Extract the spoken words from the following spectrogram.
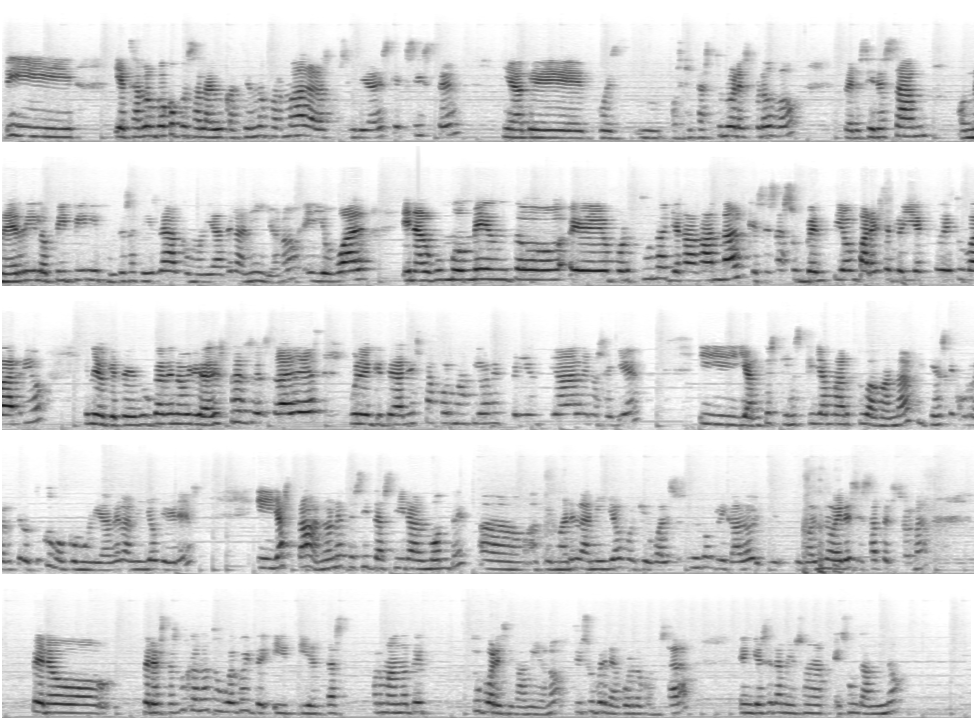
y, y, echarle un poco pues, a la educación no formal, a las posibilidades que existen y a que pues, mm, pues quizás tú no eres Frodo, pero si eres Sam o Merry o Pippin y juntos hacéis la comunidad del anillo, ¿no? Y igual en algún momento eh, oportuno llega Gandalf, que es esa subvención para ese proyecto de tu barrio, en el que te educan en habilidades transversales o en el que te dan esta formación experiencial de no sé qué. Y, antes tienes que llamar tú a Gandalf y tienes que currártelo tú como comunidad del anillo que eres. y ya está, no necesitas ir al monte a, a, quemar el anillo porque igual eso es muy complicado, igual no eres esa persona, pero, pero estás buscando tu hueco y, te, y, y estás formándote tú por ese camino, ¿no? Estoy súper de acuerdo con Sara en que ese también es un camino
